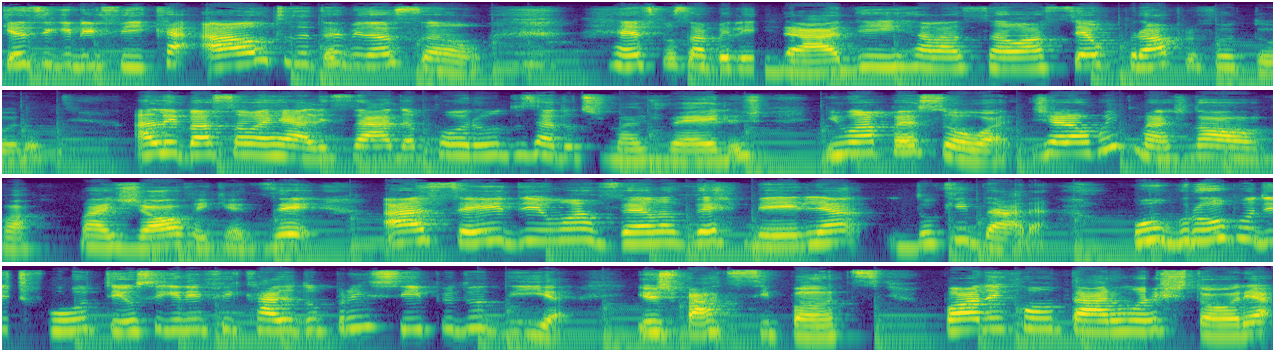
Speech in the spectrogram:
que significa autodeterminação, responsabilidade em relação a seu próprio futuro. A libação é realizada por um dos adultos mais velhos e uma pessoa, geralmente mais nova, mais jovem, quer dizer, acende uma vela vermelha do Kidara. O grupo discute o significado do princípio do dia e os participantes podem contar uma história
